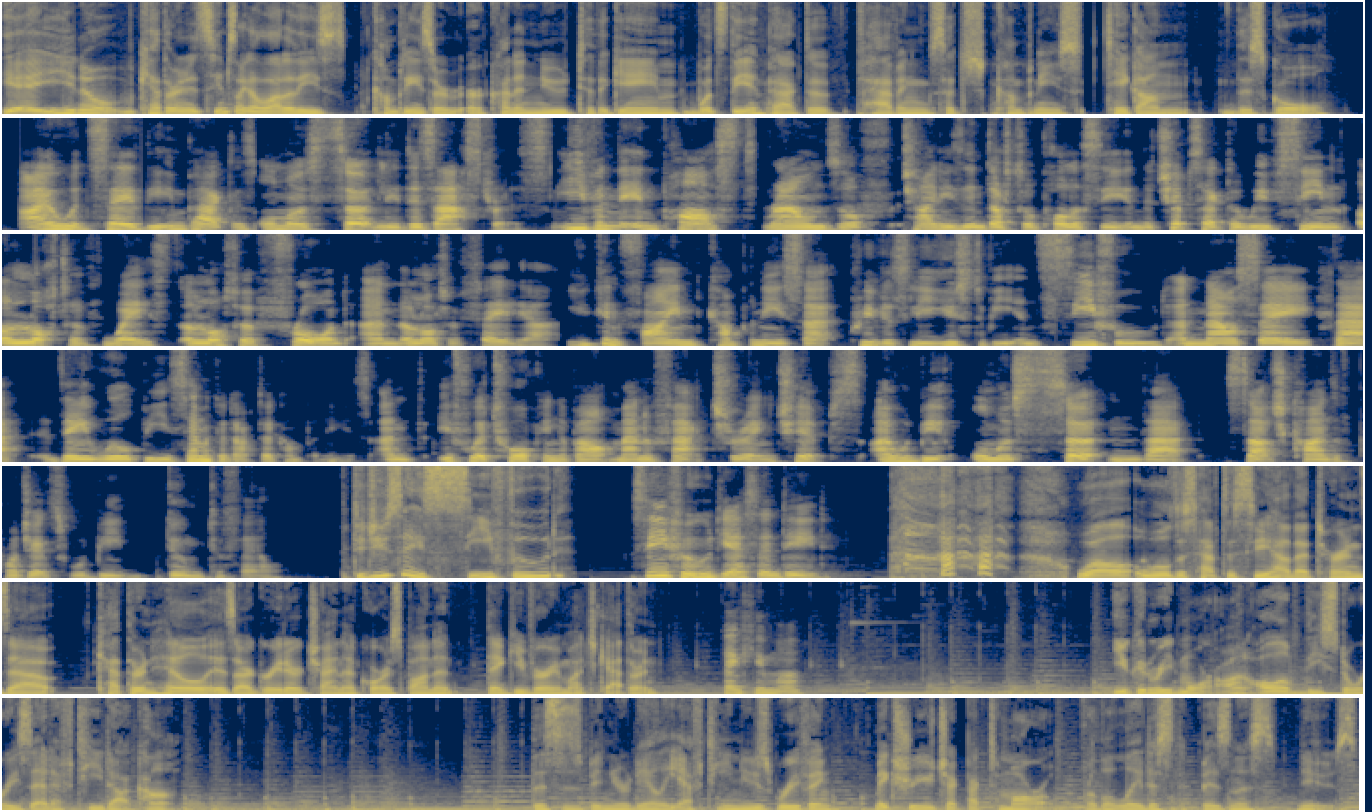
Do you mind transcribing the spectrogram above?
Yeah, you know, Kathrin, it seems like a lot of these companies are, are kind of new to the game. What's the impact of having such companies take on this goal? I would say the impact is almost certainly disastrous. Even in past rounds of Chinese industrial policy in the chip sector, we've seen a lot of waste, a lot of fraud, and a lot of failure. You can find companies that previously used to be in seafood and now say that they will be semiconductor companies. And if we're talking about manufacturing chips, I would be almost certain that such kinds of projects would be doomed to fail. Did you say seafood? Seafood, yes, indeed. well, we'll just have to see how that turns out. Kathrin Hille is our Greater China correspondent. Thank you very much, Kathrin. Thank you, Marc. You can read more on all of these stories at FT.com. This has been your daily FT News Briefing. Make sure you check back tomorrow for the latest business news.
